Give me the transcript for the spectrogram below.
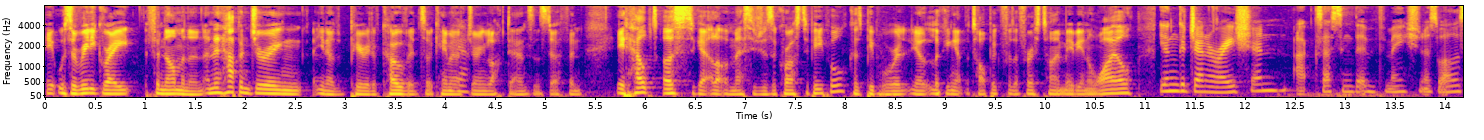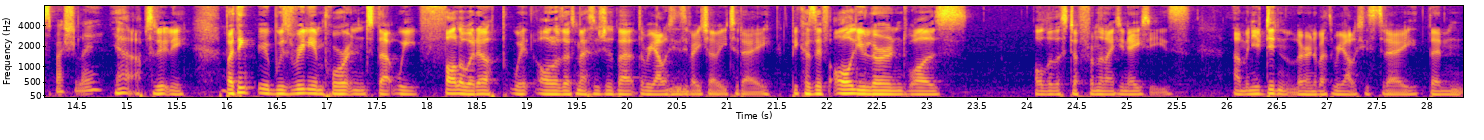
It was a really great phenomenon, and it happened during you know the period of COVID, so it came out Yeah. during lockdowns and stuff, and it helped us to get a lot of messages across to people because people were you know looking at the topic for the first time maybe in a while. younger generation accessing the information as well especially Yeah, absolutely. But I think it was really important that we follow it up with all of those messages about the realities of mm. HIV today. Because if all you learned was all of the stuff from the 1980s, um, and you didn't learn about the realities today, then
